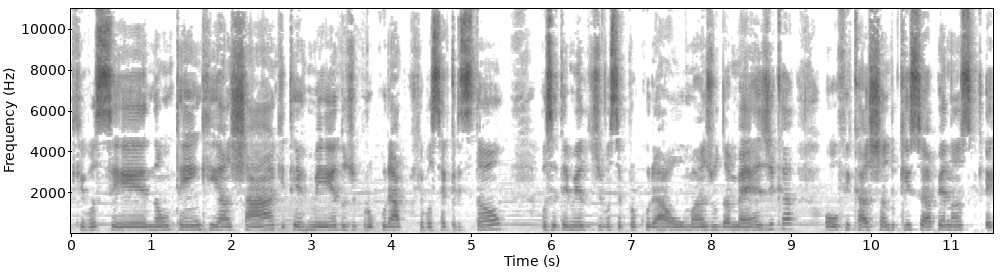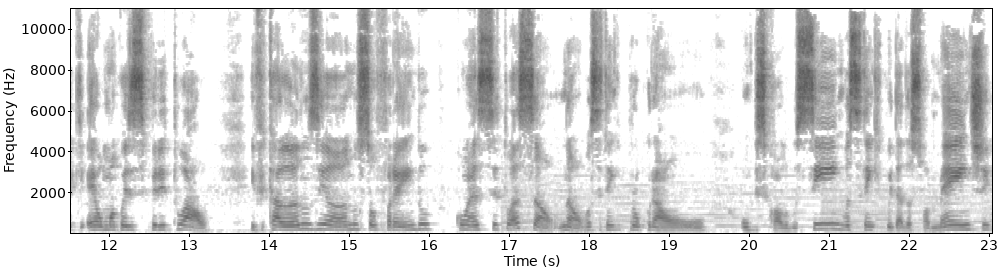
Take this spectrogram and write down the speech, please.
que você não tem que achar que ter medo de procurar porque você é cristão, você ter medo de você procurar uma ajuda médica ou ficar achando que isso é apenas é, é uma coisa espiritual e ficar anos e anos sofrendo com essa situação. Não, você tem que procurar um um psicólogo sim, você tem que cuidar da sua mente.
